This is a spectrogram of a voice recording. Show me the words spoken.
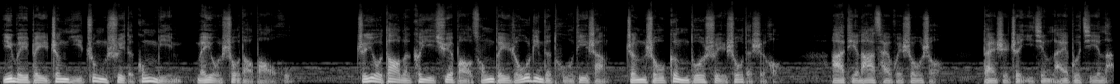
因为被征以重税的公民没有受到保护。只有到了可以确保从被蹂躏的土地上征收更多税收的时候，阿提拉才会收手。但是这已经来不及了。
